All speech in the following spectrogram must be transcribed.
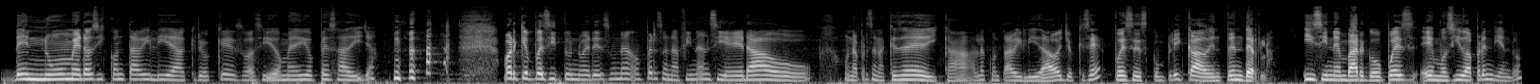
de números y contabilidad, creo que eso ha sido medio pesadilla. Porque pues si tú no eres una persona financiera o una persona que se dedica a la contabilidad o yo qué sé, pues es complicado entenderlo. Y sin embargo, pues hemos ido aprendiendo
